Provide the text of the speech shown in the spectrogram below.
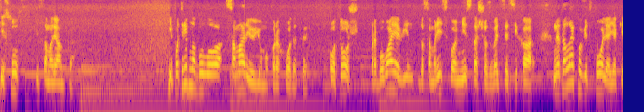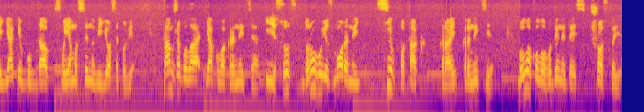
Ісус і Самарянка. І потрібно було Самарію йому переходити. Отож, прибуває він до самарійського міста, що зветься Сіхар, недалеко від поля, яке Яків був дав своєму синові Йосипові. Там же була Якова криниця, і Ісус, дорогою зморений, сів отак край криниці. Було коло години десь шостої.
